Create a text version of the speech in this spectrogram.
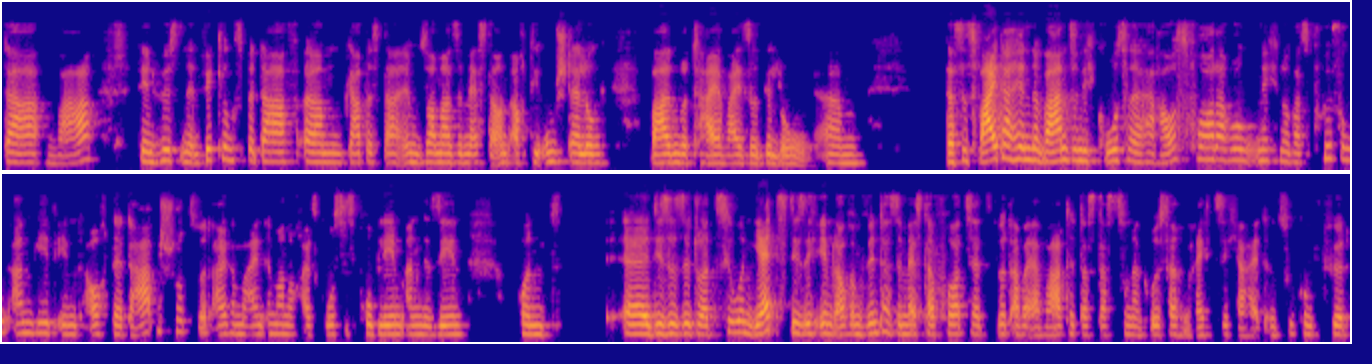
da war. Den höchsten Entwicklungsbedarf ähm, gab es da im Sommersemester und auch die Umstellung war nur teilweise gelungen. Ähm, das ist weiterhin eine wahnsinnig große Herausforderung, nicht nur was Prüfung angeht, eben auch der Datenschutz wird allgemein immer noch als großes Problem angesehen. Und äh, diese Situation jetzt, die sich eben auch im Wintersemester fortsetzt, wird aber erwartet, dass das zu einer größeren Rechtssicherheit in Zukunft führt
